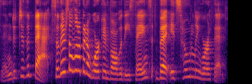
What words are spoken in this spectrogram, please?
send it to the back. So there's a little bit of work involved with these things, but it's totally worth it.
